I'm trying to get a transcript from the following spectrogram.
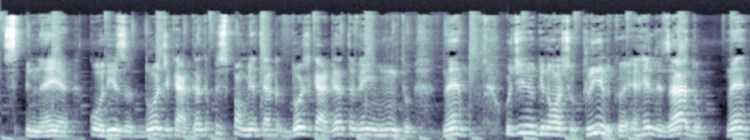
espineia, coriza, dor de garganta, principalmente a dor de garganta vem muito, né? O diagnóstico clínico é realizado né?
